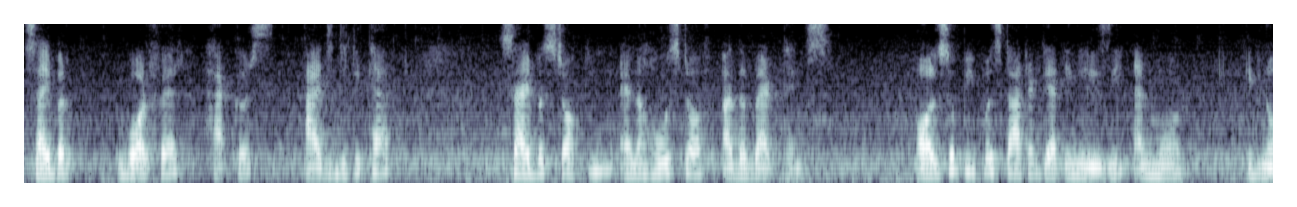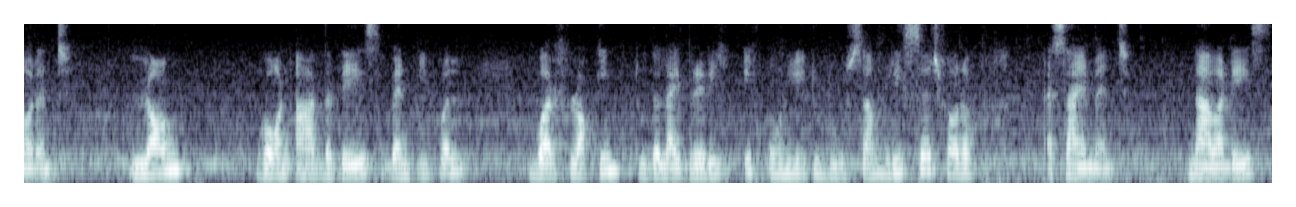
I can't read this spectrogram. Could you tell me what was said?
cyber warfare, hackers, identity theft, cyber stalking, and a host of other bad things. Also, people started getting lazy and more ignorant. Long gone are the days when people were flocking to the library if only to do some research for a assignment. Nowadays,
